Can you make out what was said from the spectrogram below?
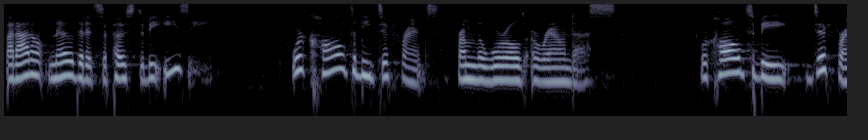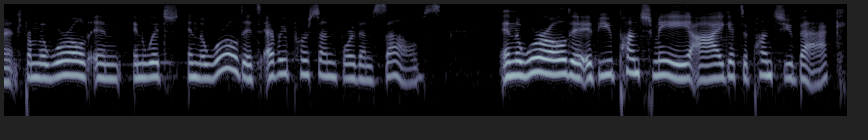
But I don't know that it's supposed to be easy. We're called to be different from the world around us. We're called to be different from the world in, in which, in the world, it's every person for themselves. In the world, if you punch me, I get to punch you back.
